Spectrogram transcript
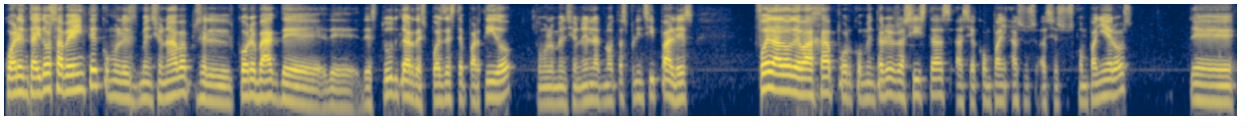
42 eh, a 20, como les mencionaba, pues el quarterback de, Stuttgart después de este partido, como lo mencioné en las notas principales, fue dado de baja por comentarios racistas hacia, sus, compañeros. Eh,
